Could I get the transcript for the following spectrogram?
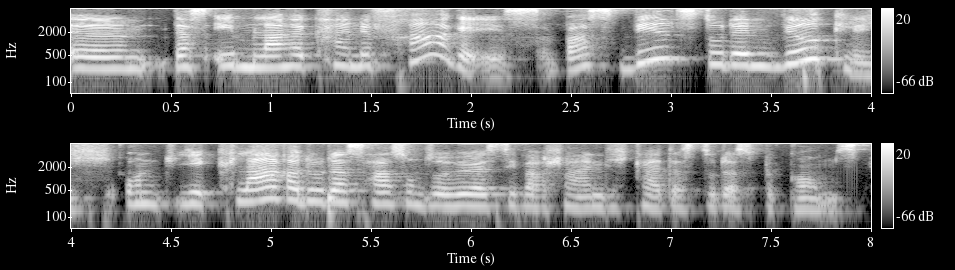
ähm, das eben lange keine Frage ist. Was willst du denn wirklich? Und je klarer du das hast, umso höher ist die Wahrscheinlichkeit, dass du das bekommst.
